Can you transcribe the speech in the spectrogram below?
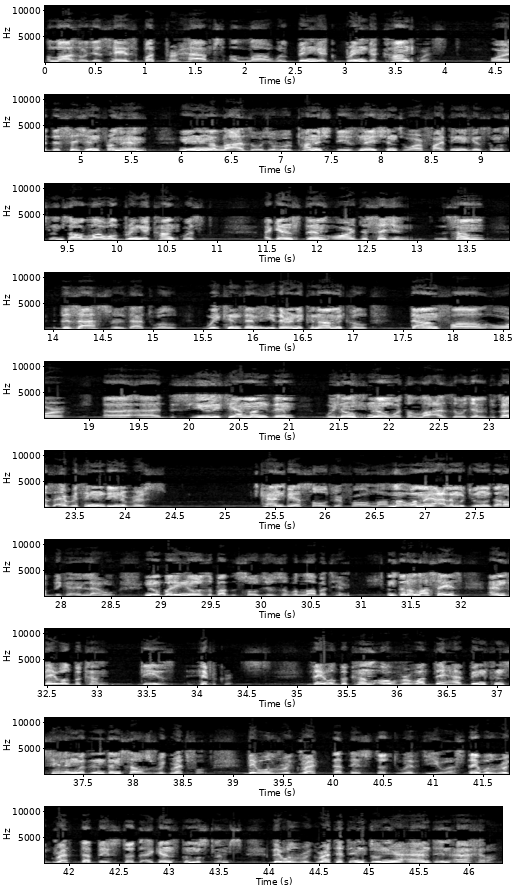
Allah Azza says, But perhaps Allah will bring a, bring a conquest or a decision from Him. Meaning Allah will punish these nations who are fighting against the Muslims. Allah will bring a conquest against them or a decision, some disaster that will weaken them, either an economical downfall or uh, uh, disunity among them. We don't know what Allah Azza wa Jal, because everything in the universe can be a soldier for Allah. ما- وَمَا يَعْلَمُ جُنُودَ رَبِّكَ إِلَّا هُ Nobody knows about the soldiers of Allah but Him. And then Allah says, and they will become, these hypocrites, they will become over what they have been concealing within themselves regretful. They will regret that they stood with the US. They will regret that they stood against the Muslims. They will regret it in dunya and in akhirah.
